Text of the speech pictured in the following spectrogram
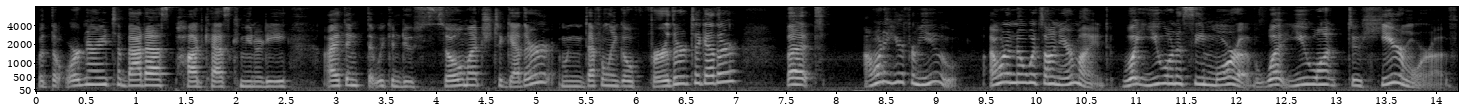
with the Ordinary to Badass podcast community. I think that we can do so much together. We can definitely go further together, but I want to hear from you. I want to know what's on your mind, what you want to see more of, what you want to hear more of.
